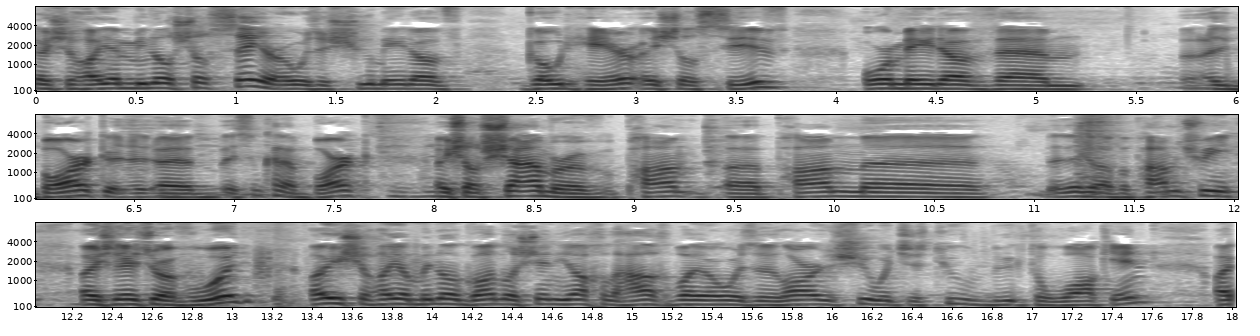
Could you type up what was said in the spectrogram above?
Or it was a shoe made of goat hair, a shall sieve, or made of um, a bark, uh, some kind of bark, a shall sham, or of a palm, uh, palm, uh, of a palm tree, of wood, or was a large shoe which is too big to walk in, or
